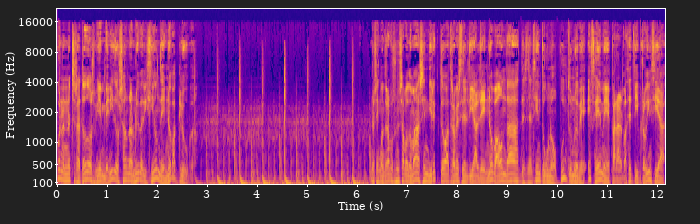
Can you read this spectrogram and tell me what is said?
buenas noches a todos, bienvenidos a una nueva edición de Nova Club. Nos encontramos un sábado más en directo a través del dial de Nova Onda desde el 101.9 FM para Albacete y provincia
